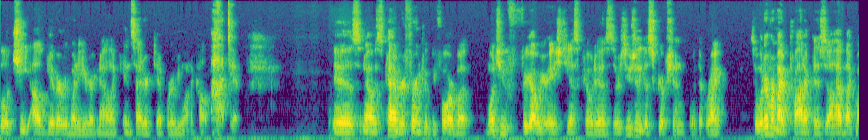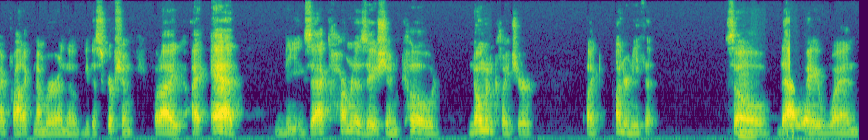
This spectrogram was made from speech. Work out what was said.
little cheat i'll give everybody right now like insider tip whatever you want to call it hot tip is you know i was kind of referring to it before but once you figure out what your hts code is there's usually a description with it right so whatever my product is, I'll have like my product number and there'll be description, but I, I add the exact harmonization code nomenclature like underneath it. So that way when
